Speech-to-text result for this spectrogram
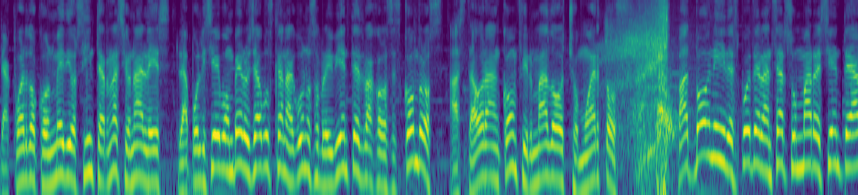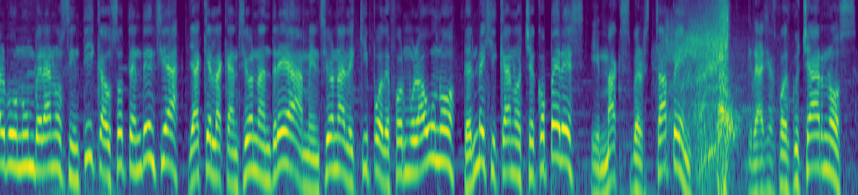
De acuerdo con medios internacionales, la policía y bomberos ya buscan algunos sobrevivientes bajo los escombros. Hasta ahora han confirmado ocho muertos. Bad Bunny, después de lanzar su más reciente álbum Un Verano Sin Ti, causó tendencia, ya que la canción Andrea menciona al equipo de Fórmula 1 del mexicano Checo Pérez y Max Verstappen. Gracias por escucharnos.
